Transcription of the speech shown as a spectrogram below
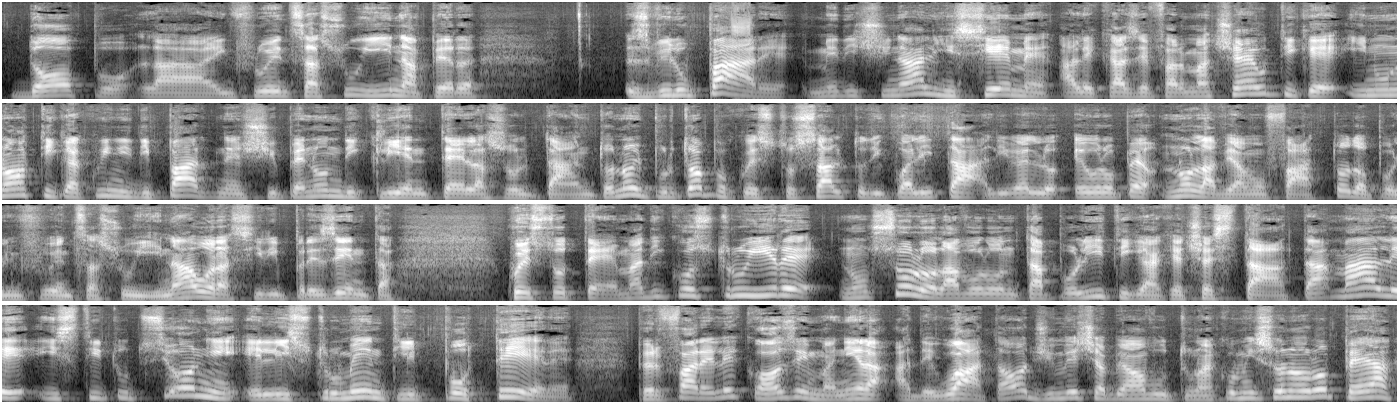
dopo l'influenza suina per sviluppare medicinali insieme alle case farmaceutiche in un'ottica quindi di partnership e non di clientela soltanto. Noi purtroppo questo salto di qualità a livello europeo non l'abbiamo fatto dopo l'influenza suina, ora si ripresenta questo tema di costruire non solo la volontà politica che c'è stata, ma le istituzioni e gli strumenti, il potere per fare le cose in maniera adeguata. Oggi invece abbiamo avuto una Commissione europea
